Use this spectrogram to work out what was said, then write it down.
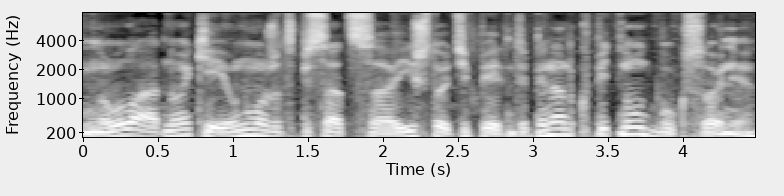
Ну ладно, окей, он может вписаться. И что теперь? Теперь надо купить ноутбук Sony.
